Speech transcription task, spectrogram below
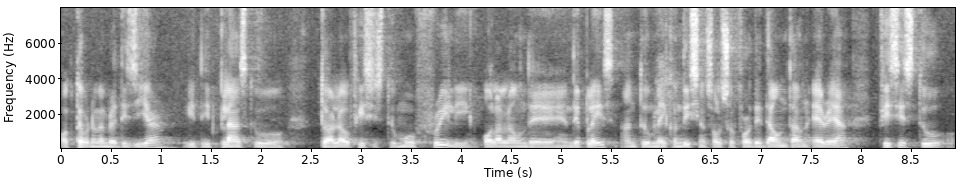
October, November this year. It, it, plans to to allow fishes to move freely all along the, the place and to make conditions also for the downtown area fishes to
